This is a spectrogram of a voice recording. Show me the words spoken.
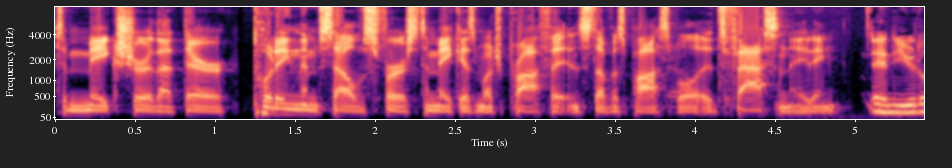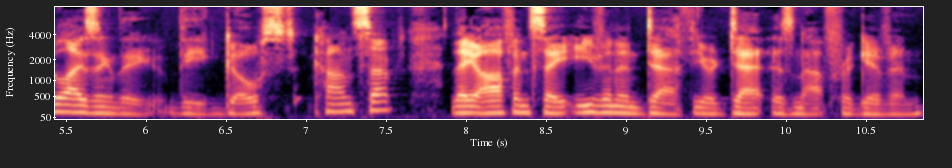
to make sure that they're putting themselves first to make as much profit and stuff as possible. It's fascinating. in utilizing the the ghost concept, they often say even in death, your debt is not forgiven,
